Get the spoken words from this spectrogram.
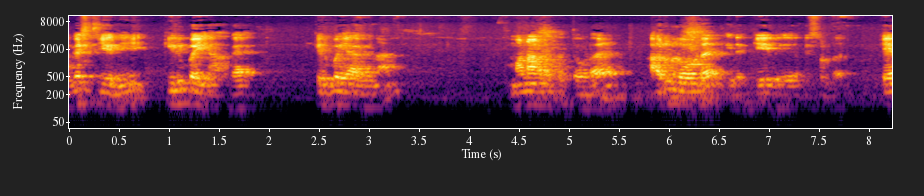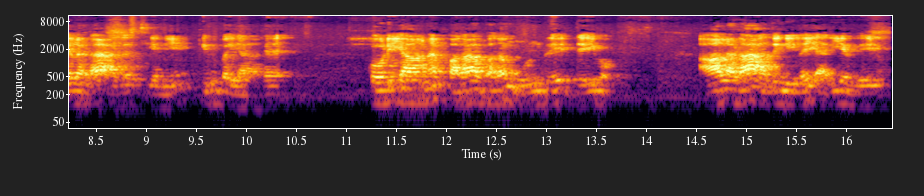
அகஸ்தியனே கிருபையாக. கிருபையாகனா மன அடக்கத்தோட அருளோட இதை கேளு அப்படி சொல்றாரு. கேளடா அகஸ்தியனே கிருபையாக. கொடியான பராபரம் ஒன்றே தெய்வம். ஆளடா அது நிலை அறிய வேணும்.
